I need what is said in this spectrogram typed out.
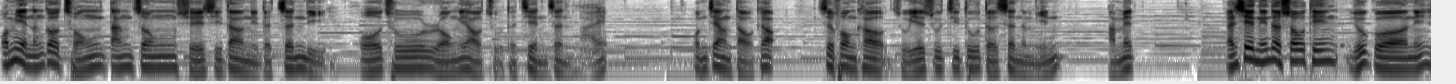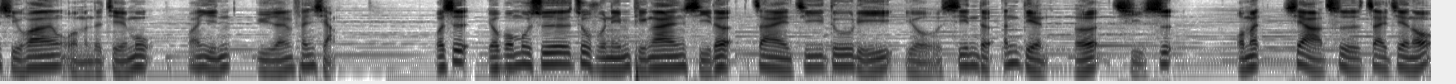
我们也能够从当中学习到你的真理，活出荣耀主的见证来。我们这样祷告，是奉靠主耶稣基督得胜的名，阿门。感谢您的收听。如果您喜欢我们的节目，欢迎与人分享。我是尤伯牧师，祝福您平安喜乐，在基督里有新的恩典和启示。我们下次再见哦。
